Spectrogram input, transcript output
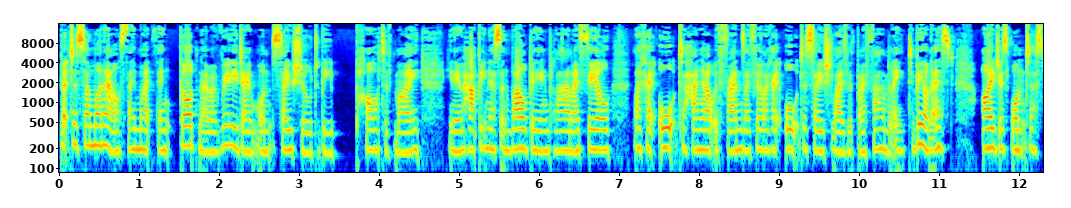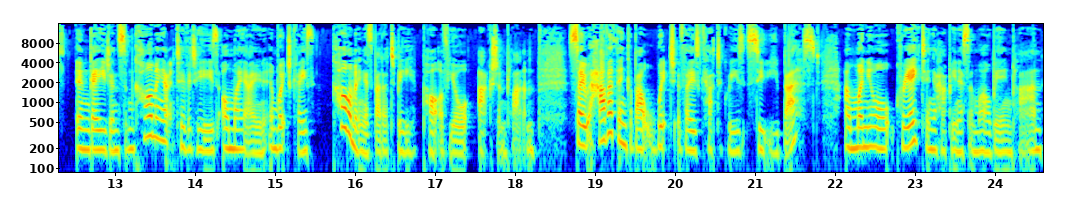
But to someone else, they might think, God, no, I really don't want social to be part of my, you know, happiness and well-being plan. I feel like I ought to hang out with friends. I feel like I ought to socialize with my family. To be honest, I just want to engage in some calming activities on my own, in which case calming is better to be part of your action plan. So have a think about which of those categories suit you best. And when you're creating a happiness and well-being plan,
